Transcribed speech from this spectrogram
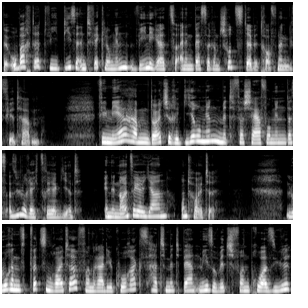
beobachtet, wie diese Entwicklungen weniger zu einem besseren Schutz der Betroffenen geführt haben. Vielmehr haben deutsche Regierungen mit Verschärfungen des Asylrechts reagiert, in den 90er Jahren und heute. Lorenz Pfützenreuter von Radio Korax hat mit Bernd Mesowitsch von Pro Asyl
